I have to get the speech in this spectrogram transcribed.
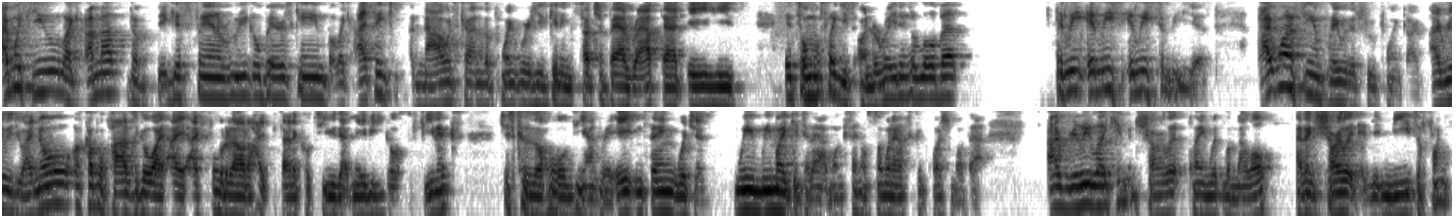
I'm with you. Like I'm not the biggest fan of Rudy Gobert's game, but like I think now it's kind of the point where he's getting such a bad rap that he's. It's almost like he's underrated a little bit. At least, at least, at least to me, he is. I want to see him play with a true point guard. I really do. I know a couple pods ago I, I, I floated out a hypothetical to you that maybe he goes to Phoenix just because of the whole DeAndre Ayton thing, which is we we might get to that one because I know someone asked a good question about that. I really like him in Charlotte playing with LaMelo. I think Charlotte needs a front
